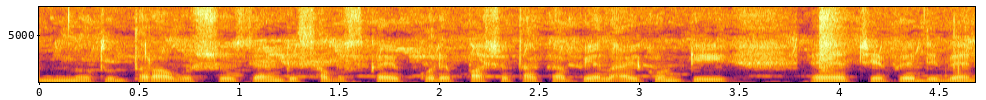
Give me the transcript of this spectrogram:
নতুন, তারা অবশ্যই চ্যানেলটি সাবস্ক্রাইব করে পাশে থাকা বেল আইকনটি চেপে দিবেন।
